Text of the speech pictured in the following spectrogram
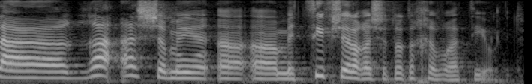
לרעש המ- המציף של הרשתות החברתיות.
